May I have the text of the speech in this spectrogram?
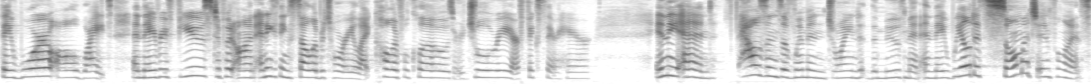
they wore all white and they refused to put on anything celebratory like colorful clothes or jewelry or fix their hair. In the end, thousands of women joined the movement and they wielded so much influence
